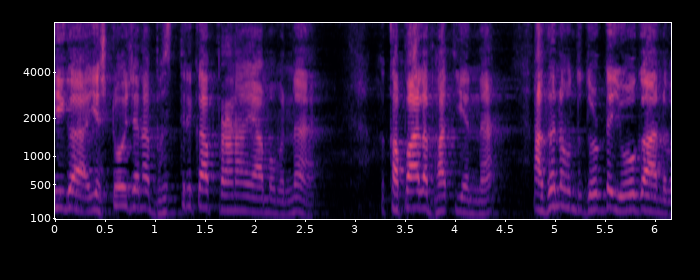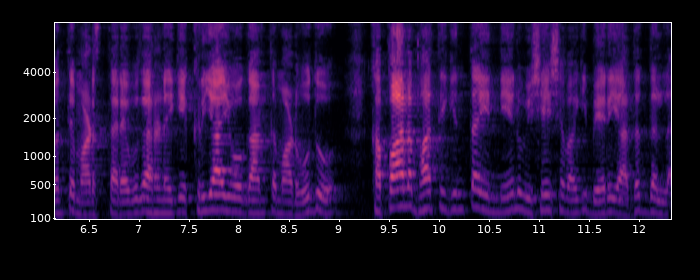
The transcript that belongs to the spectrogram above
ಈಗ ಎಷ್ಟೋ ಜನ ಭಸ್ತ್ರಿಕಾ ಪ್ರಾಣಾಯಾಮವನ್ನು ಕಪಾಲಭಾತಿಯನ್ನು ಅದನ್ನು ಒಂದು ದೊಡ್ಡ ಯೋಗ ಅನ್ನುವಂತೆ ಮಾಡಿಸ್ತಾರೆ. ಉದಾಹರಣೆಗೆ ಕ್ರಿಯಾಯೋಗ ಅಂತ ಮಾಡುವುದು ಕಪಾಲಭಾತಿಗಿಂತ ಇನ್ನೇನು ವಿಶೇಷವಾಗಿ ಬೇರೆಯಾದದ್ದಲ್ಲ.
